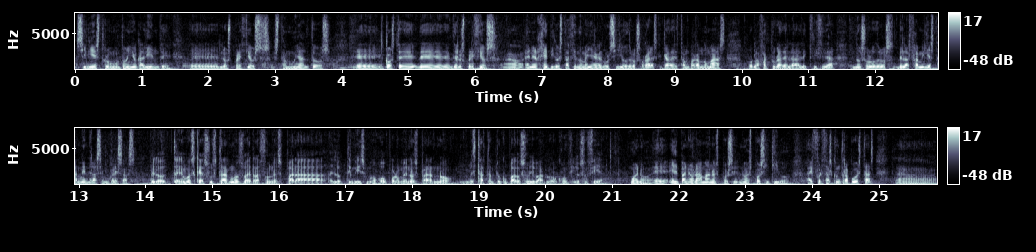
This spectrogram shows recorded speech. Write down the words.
siniestro, un otoño caliente. Eh, los precios están muy altos, eh, el coste de, los precios ah, energéticos está haciendo mella en el bolsillo de los hogares, que cada vez están pagando más por la factura de la electricidad, no solo de, los, de las familias, también de las empresas. Pero tenemos que asustarnos o hay razones para el optimismo, o por lo menos para no estar tan preocupados o llevarlo con filosofía. Bueno, eh, el panorama no es, positivo. Hay fuerzas contrapuestas ah,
